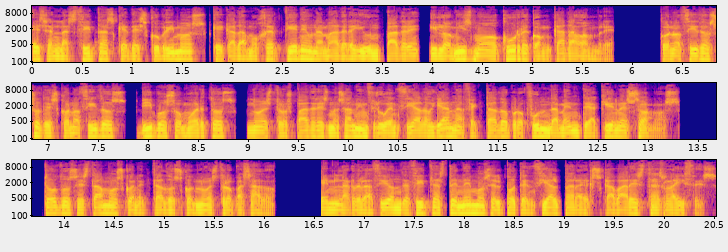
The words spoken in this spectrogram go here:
Es en las citas que descubrimos que cada mujer tiene una madre y un padre, y lo mismo ocurre con cada hombre. Conocidos o desconocidos, vivos o muertos, nuestros padres nos han influenciado y han afectado profundamente a quienes somos. Todos estamos conectados con nuestro pasado. En la relación de citas tenemos el potencial para excavar estas raíces.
